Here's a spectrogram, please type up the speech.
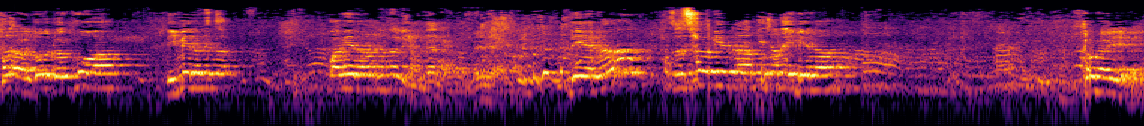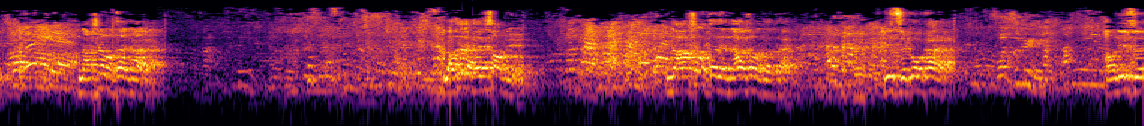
她的耳朵的轮廓啊，里面的那个，外面呢？那脸在哪儿？没脸了。脸呢？它只是侧面呢，面向那边呢，可不可以？可以，哪像老太太？老太太还是少女？哪是老太太？哪有像老太太？你指给我看。我是女。好，你指。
